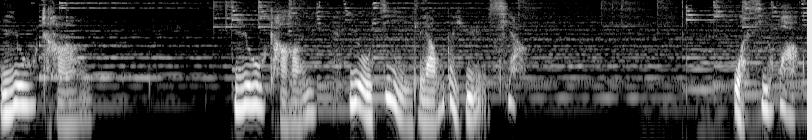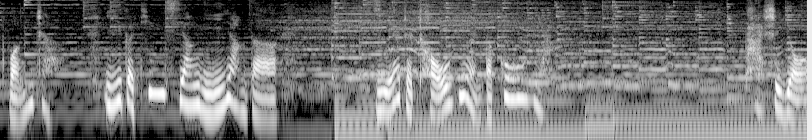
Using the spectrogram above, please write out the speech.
悠长、悠长又寂寥的雨巷。我希望逢着一个丁香一样的。结着愁怨的姑娘，她是有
